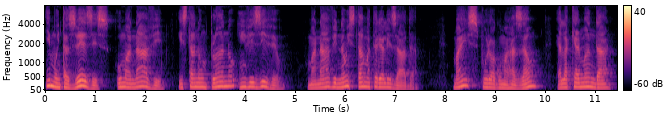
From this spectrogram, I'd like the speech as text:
E muitas vezes uma nave está num plano invisível, uma nave não está materializada, mas por alguma razão ela quer mandar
